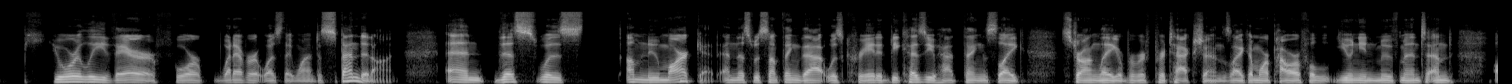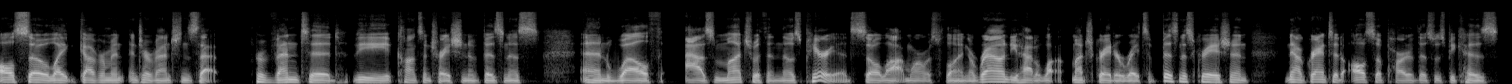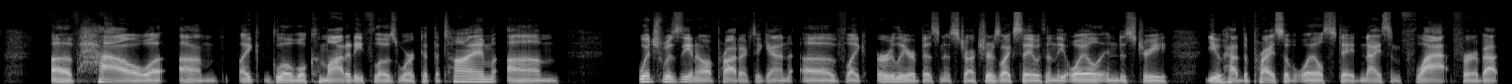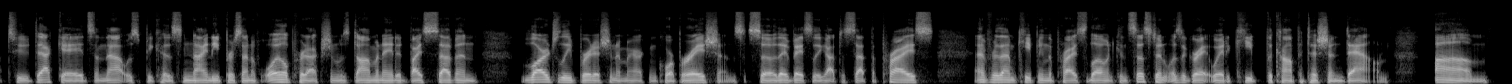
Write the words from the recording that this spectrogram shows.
purely there for whatever it was they wanted to spend it on. And this was a new market. And this was something that was created because you had things like strong labor protections, like a more powerful union movement, and also like government interventions that prevented the concentration of business and wealth as much within those periods. So a lot more was flowing around. You had a lot much greater rates of business creation. Now, granted, also part of this was because of how um like global commodity flows worked at the time. Um which was you know a product again of like earlier business structures. Like say within the oil industry you had the price of oil stayed nice and flat for about two decades and that was because 90% of oil production was dominated by seven largely british and american corporations. So they basically got to set the price and for them keeping the price low and consistent was a great way to keep the competition down. Um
